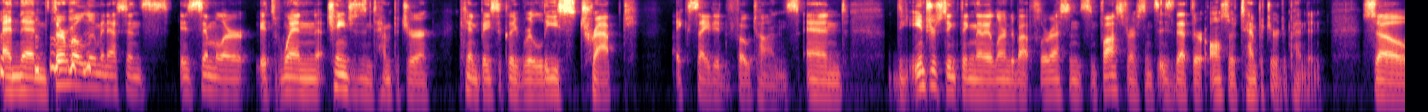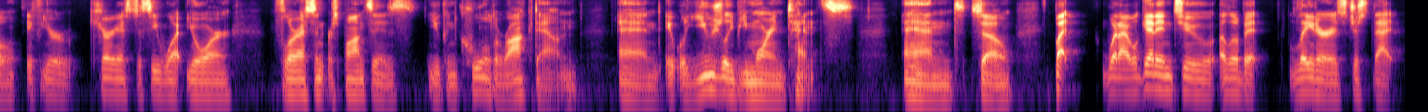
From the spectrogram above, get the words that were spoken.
And then thermoluminescence is similar. It's when changes in temperature can basically release trapped excited photons. And the interesting thing that I learned about fluorescence and phosphorescence is that they're also temperature dependent. So if you're curious to see what your fluorescent response is you can cool the rock down and it will usually be more intense. And so, but what I will get into a little bit later is just that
